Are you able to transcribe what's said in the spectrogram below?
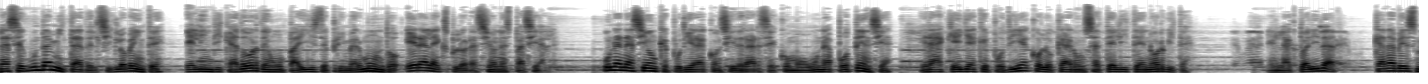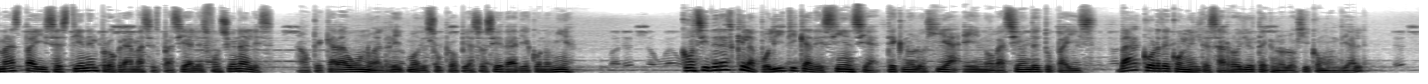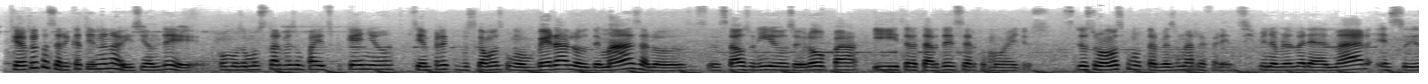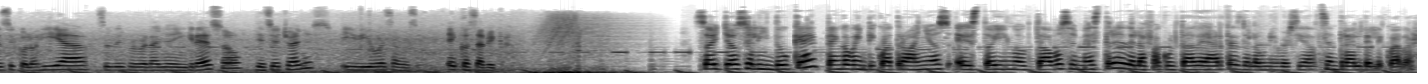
En la segunda mitad del siglo XX, el indicador de un país de primer mundo era la exploración espacial. Una nación que pudiera considerarse como una potencia era aquella que podía colocar un satélite en órbita. En la actualidad, cada vez más países tienen programas espaciales funcionales, aunque cada uno al ritmo de su propia sociedad y economía. ¿Consideras que la política de ciencia, tecnología e innovación de tu país va acorde con el desarrollo tecnológico mundial? Creo que Costa Rica tiene una visión de, como somos tal vez un país pequeño, siempre buscamos como ver a los demás, a los Estados Unidos, Europa, y tratar de ser como ellos. Los tomamos como tal vez una referencia. Mi nombre es María del Mar, estudio psicología, soy mi primer año de ingreso, 18 años, y vivo en San José, en Costa Rica. Soy Jocelyn Duque, tengo 24 años, estoy en octavo semestre de la Facultad de Artes de la Universidad Central del Ecuador.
